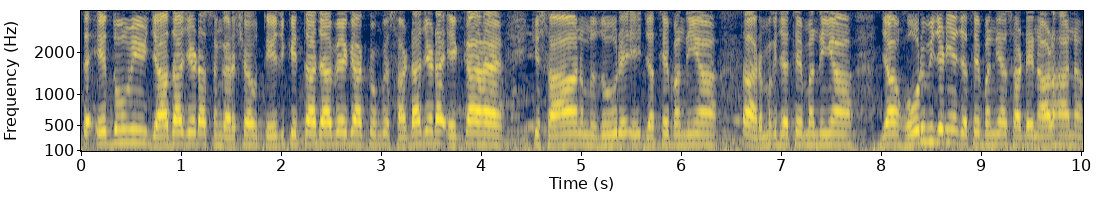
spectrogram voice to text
ਤਾਂ ਇਦੋਂ ਵੀ ਜ਼ਿਆਦਾ ਜਿਹੜਾ ਸੰਘਰਸ਼ ਹੈ, ਉਹ ਤੇਜ਼ ਕੀਤਾ ਜਾਵੇਗਾ, ਕਿਉਂਕਿ ਸਾਡਾ ਜਿਹੜਾ ਏਕਾ ਹੈ, ਕਿਸਾਨ, ਮਜ਼ਦੂਰ, ਇਹ ਜਥੇਬੰਦੀਆਂ, ਧਾਰਮਿਕ ਜਥੇਬੰਦੀਆਂ ਜਾਂ ਹੋਰ ਵੀ ਜਿਹੜੀਆਂ ਜਥੇਬੰਦੀਆਂ ਸਾਡੇ ਨਾਲ ਹਨ,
